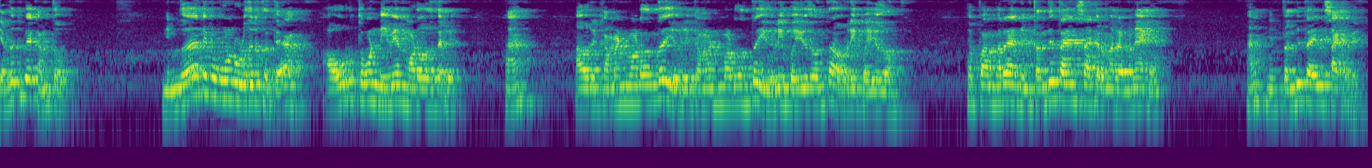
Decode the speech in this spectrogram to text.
ಎದಕ್ಕೆ ಬೇಕಂತವು ನಿಮ್ದು ನಿಮ್ಗೆ ಉಂಡು ಉಳಿದಿರ್ತತೆ. ಅವ್ರು ತೊಗೊಂಡು ನೀವೇನು ಮಾಡೋದಿರಿ? ಹಾಂ? ಅವ್ರಿಗೆ ಕಮೆಂಟ್ ಮಾಡೋದಂತ, ಇವ್ರಿಗೆ ಕಮೆಂಟ್ ಮಾಡೋದಂತ, ಇವ್ರಿಗೆ ಬೈಯೋದಂತ, ಅವ್ರಿಗೆ ಬೈಯೋದಂತ. ಯಪ್ಪ ಮರೆ ನಿಮ್ಮ ತಂದೆ ತಾಯಿನ ಸಾಕ್ರಿ ಮರೆ ಮನ್ಯಾಗ. ಹಾಂ? ನಿಮ್ಮ ತಂದೆ ತಾಯಿನ ಸಾಕ್ರಿ.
